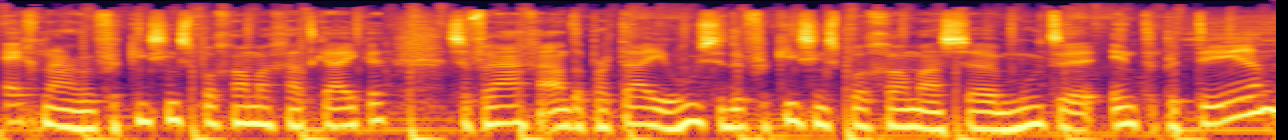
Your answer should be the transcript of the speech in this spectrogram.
echt naar hun verkiezingsprogramma gaat kijken. Ze vragen aan de partijen hoe ze de verkiezingsprogramma's uh, moeten interpreteren.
